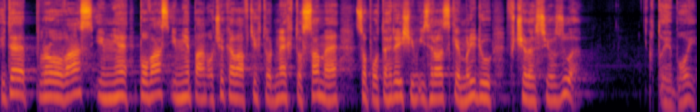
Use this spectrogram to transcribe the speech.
Víte, pro vás i mě, po vás i mě pán očekává v těchto dnech to samé, co po tehdejším izraelském lidu v čele s Jozue. A to je boj.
